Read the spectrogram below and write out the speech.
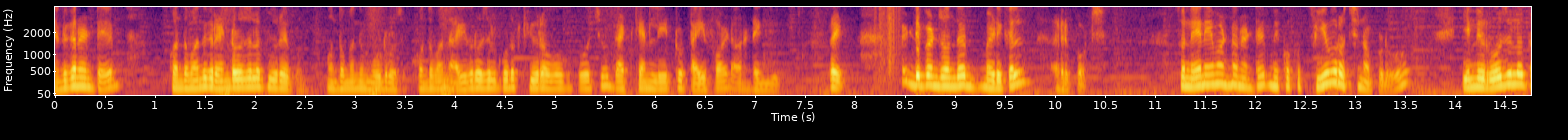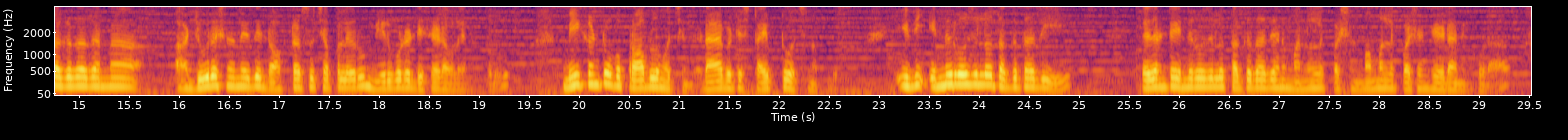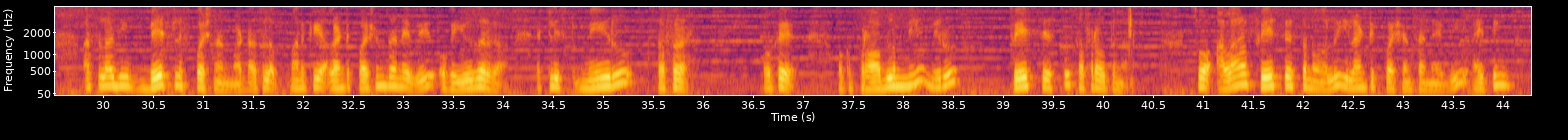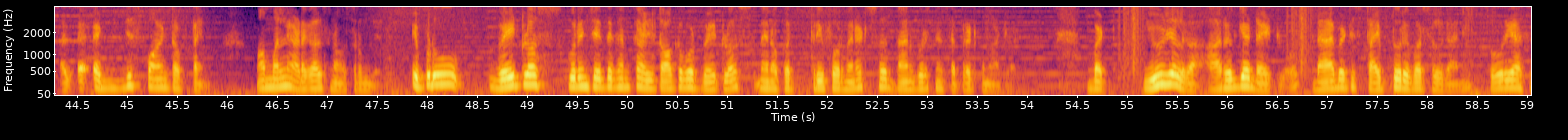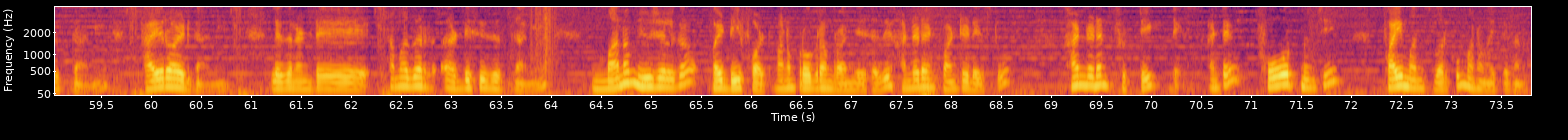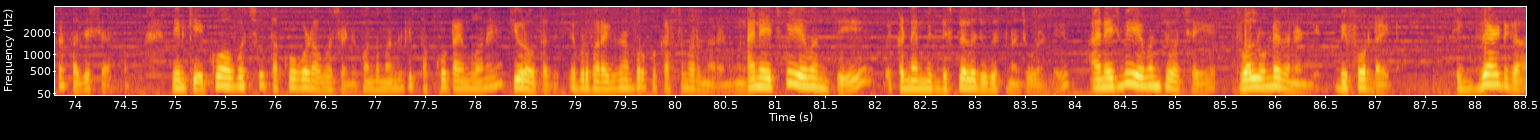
ఎందుకనంటే కొంతమందికి రెండు రోజుల్లో క్యూర్ అయిపోతుంది కొంతమంది మూడు రోజులు. కొంతమంది ఐదు రోజులు కూడా క్యూర్ అవ్వకపోవచ్చు. That can lead to typhoid or dengue right it depends on the medical reports so నేనేమంటున్నానంటే మీకు ఒక ఫీవర్ వచ్చినప్పుడు ఇన్ని రోజుల్లో తగ్గదన్న ఆ డ్యూరేషన్ అనేది డాక్టర్స్ చెప్పలేరు మీరు కూడా డిసైడ్ అవ్వలేనప్పుడు మీకంటూ ఒక ప్రాబ్లం వచ్చింది. డయాబెటీస్ టైప్ టూ వచ్చినప్పుడు. ఇది ఎన్ని రోజుల్లో తగ్గుతుంది? లేదంటే ఎన్ని రోజుల్లో తగ్గుతుంది అని మనల్ని క్వశ్చన్ మమ్మల్ని క్వశ్చన్ చేయడానికి కూడా అసలు అది బేస్లెస్ క్వశ్చన్ అనమాట అసలు మనకి అలాంటి క్వశ్చన్స్ అనేవి ఒక యూజర్గా అట్లీస్ట్ మీరు సఫరర్ ఓకే ఒక ప్రాబ్లమ్ని మీరు ఫేస్ చేస్తూ సఫర్ అవుతున్నారు. సో అలా ఫేస్ చేస్తున్న వాళ్ళు ఇలాంటి క్వశ్చన్స్ అనేవి I think at this point of time మమ్మల్ని అడగాల్సిన అవసరం లేదు. ఇప్పుడు వెయిట్ లాస్ గురించి అయితే కనుక I talk about weight loss నేను ఒక త్రీ ఫోర్ మినిట్స్ దాని గురించి నేను సెపరేట్గా మాట్లాడాను బట్ యూజువల్గా ఆరోగ్య డైట్లో డయాబెటీస్ టైప్ టూ రివర్సల్ కానీ సోరియాసిస్ కానీ థైరాయిడ్ కానీ లేదంటే సమ్ అదర్ డిసీజెస్ కానీ మనం యూజువల్గా బై డిఫాల్ట్ మనం ప్రోగ్రామ్ రన్ చేసేది hundred and twenty days to hundred and fifty days. అంటే ఫోర్ నుంచి ఫైవ్ మంత్స్ వరకు మనం అయితే కనుక సజెస్ట్ చేస్తాం. దీనికి ఎక్కువ అవ్వచ్చు తక్కువ కూడా అవ్వచ్చు అండి కొంతమందికి తక్కువ టైంలోనే క్యూర్ అవుతుంది. ఇప్పుడు ఫర్ ఎగ్జాంపుల్ ఒక కస్టమర్ ఉన్నారండి. ఆయన హెచ్పి ఏవన్సీ ఇక్కడ నేను మీకు డిస్ప్లేలో చూపిస్తున్నాను చూడండి. ఆయన హెచ్బి ఏవన్సీ వచ్చి ట్వెల్వ్ ఉండేదనండి బిఫోర్ డైట్. ఎగ్జాక్ట్గా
